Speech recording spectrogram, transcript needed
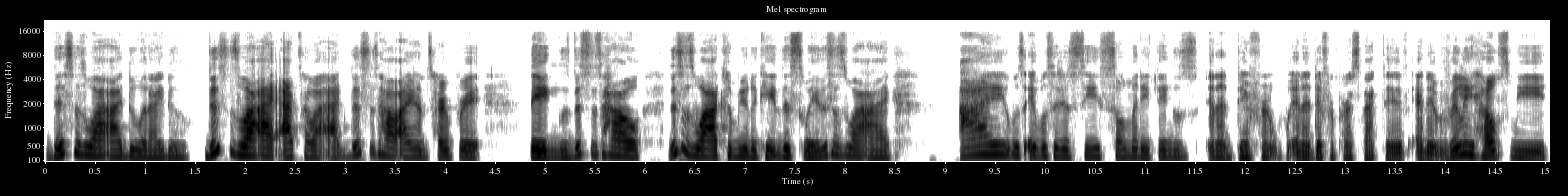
this is why I do what I do. This is why I act how I act. This is how I interpret things. This is how, this is why I communicate this way. This is why I I was able to just see so many things in a different in a different perspective and it really helps me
